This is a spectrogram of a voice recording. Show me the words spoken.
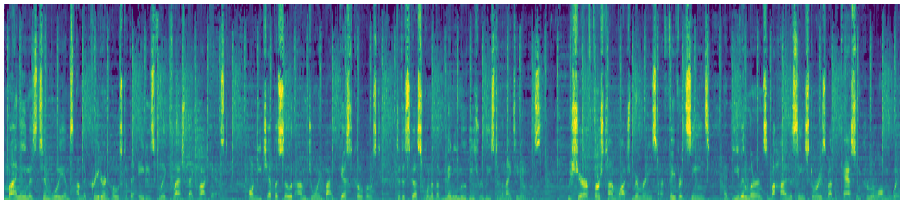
My name is Tim Williams. I'm the creator and host of the 80s Flick Flashback Podcast. On each episode, I'm joined by guest co host to discuss one of the many movies released in the 1980s. We share our first time watch memories, our favorite scenes, and even learn some behind the scenes stories about the cast and crew along the way.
